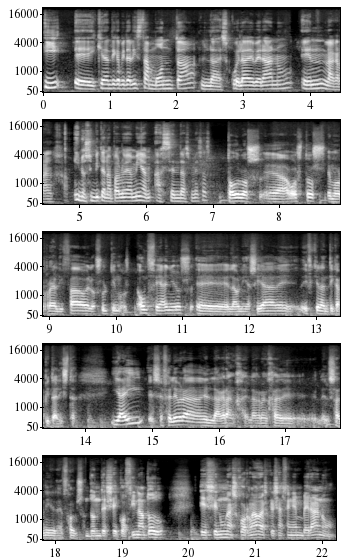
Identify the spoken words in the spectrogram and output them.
Y eh, Izquierda Anticapitalista monta la escuela de verano en La Granja. Y nos invitan a Pablo y a mí a, a sendas mesas. Todos los eh, agostos hemos realizado en los últimos 11 años eh, la Universidad de, de, Izquierda Anticapitalista. Y ahí eh, se celebra en La Granja, en la granja de, del San Ildefonso. Donde se cocina todo es en unas jornadas que se hacen en verano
